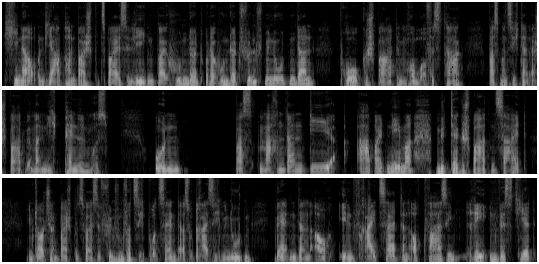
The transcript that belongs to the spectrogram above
China und Japan beispielsweise liegen bei 100 oder 105 Minuten dann pro gespartem Homeoffice-Tag, was man sich dann erspart, wenn man nicht pendeln muss. Und was machen dann die Arbeitnehmer mit der gesparten Zeit? In Deutschland beispielsweise 45 Prozent, also 30 Minuten, werden dann auch in Freizeit dann auch quasi reinvestiert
